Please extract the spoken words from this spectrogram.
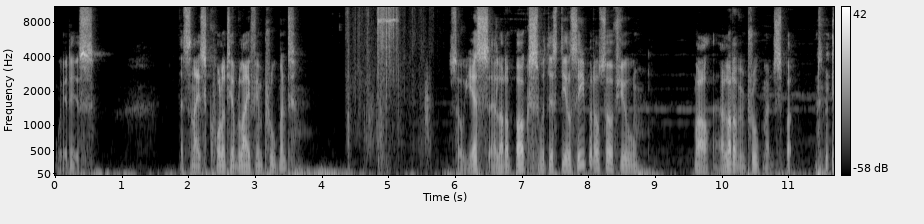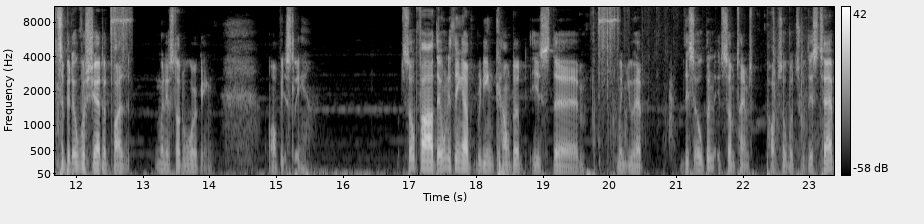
Where it is. That's a nice quality of life improvement. So yes, a lot of bugs with this DLC, but also a few, well, a lot of improvements, but it's a bit overshadowed by when it's not working, obviously. So far, the only thing I've really encountered is the when you have this open, it sometimes pops over to this tab.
